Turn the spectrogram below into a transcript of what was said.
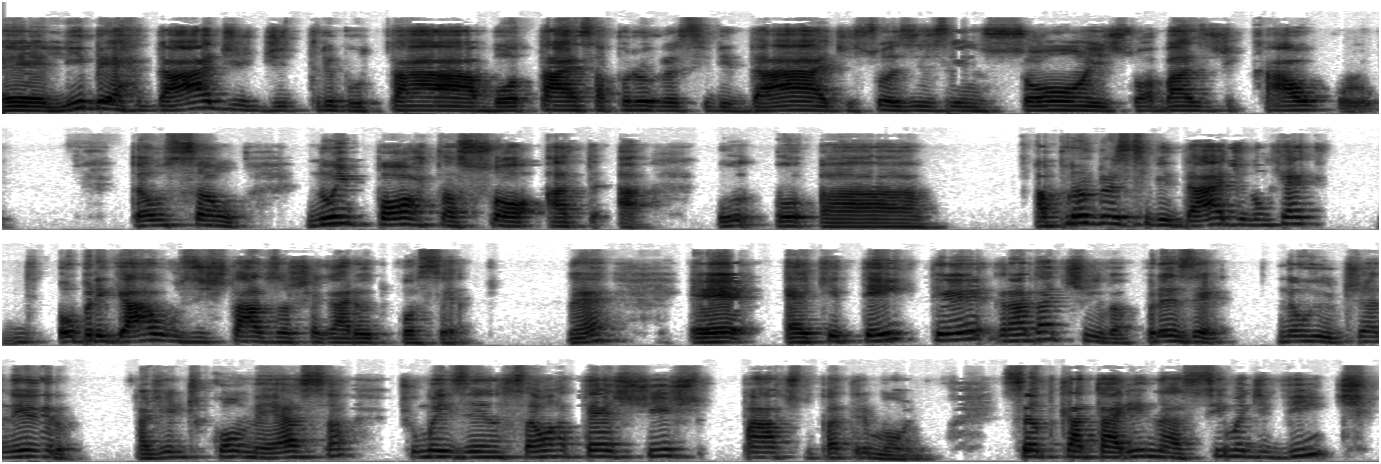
é, liberdade de tributar, botar essa progressividade, suas isenções, sua base de cálculo. Então, são, não importa só a, a, a, a progressividade, não quer obrigar os estados a chegarem a 8%, né? É, é que tem que ter gradativa. Por exemplo, no Rio de Janeiro, a gente começa de uma isenção até X parte do patrimônio. Santa Catarina, acima de 20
